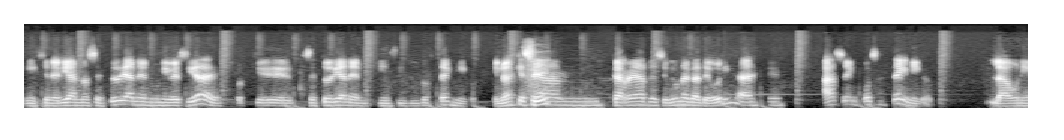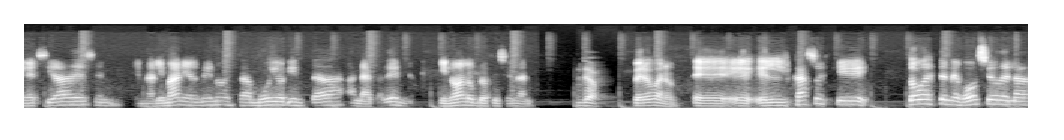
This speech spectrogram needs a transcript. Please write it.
ingenierías no se estudian en universidades, porque se estudian en institutos técnicos. Y no es que Sí. sean carreras de segunda categoría, es que hacen cosas técnicas. Las universidades en, en Alemania, al menos, están muy orientadas a la academia y no a lo profesional. Ya, Pero bueno, eh, eh, el caso es que todo este negocio de las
